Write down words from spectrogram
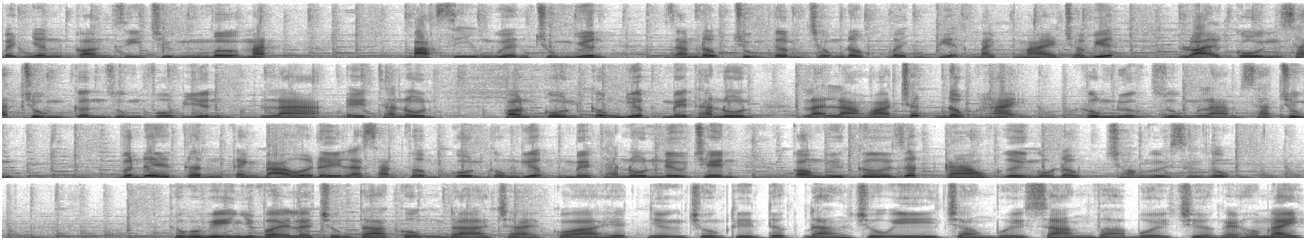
bệnh nhân còn di chứng mờ mắt. Bác sĩ Nguyễn Trung Nguyên, giám đốc Trung tâm chống độc bệnh viện Bạch Mai cho biết, loại cồn sát trùng cần dùng phổ biến là ethanol, còn cồn công nghiệp methanol lại là hóa chất độc hại, không được dùng làm sát trùng. Vấn đề cần cảnh báo ở đây là sản phẩm cồn công nghiệp methanol nêu trên có nguy cơ rất cao gây ngộ độc cho người sử dụng. Thưa quý vị, như vậy là chúng ta cũng đã trải qua hết những chùm tin tức đáng chú ý trong buổi sáng và buổi trưa ngày hôm nay.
